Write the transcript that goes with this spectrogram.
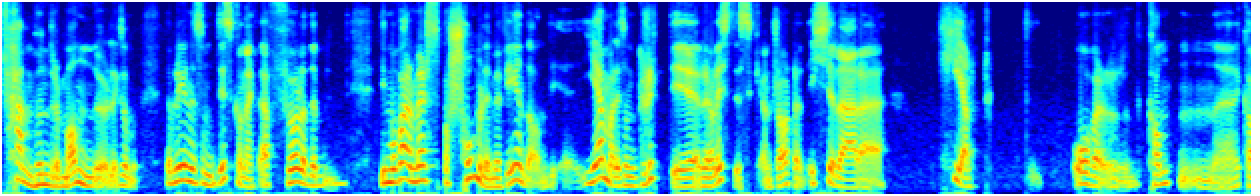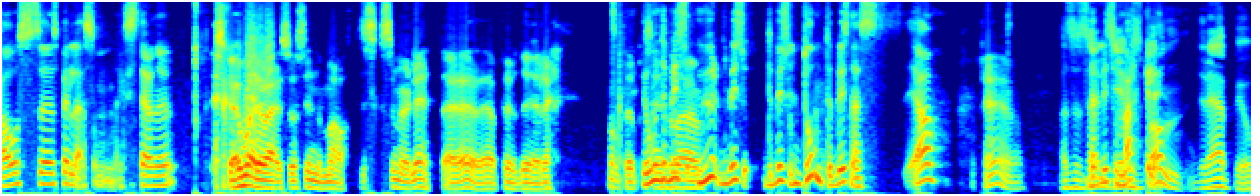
500 mann nå, liksom. Det blir en sånn disconnect. Jeg føler det De må være mer sparsommelige med fiendene. De, gi meg litt sånn gritty, realistisk Uncharted, ikke det der eh, helt over kanten eh, kaosspillet som eksisterer nå. Det skal jo bare være så cinematisk som mulig. Det er det jeg prøvde å gjøre. Jo, men det blir, så, ur, det, blir så, det blir så dumt. Det blir sånn Ja. ja, ja. Altså Det Selv blir så James merkelig. Bond dreper jo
